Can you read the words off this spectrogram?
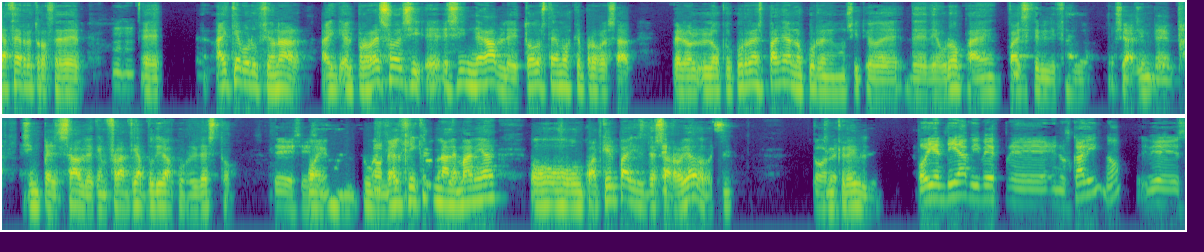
hace retroceder. Eh, hay que evolucionar. el progreso es, innegable, todos tenemos que progresar. Pero lo que ocurre en España no ocurre en ningún sitio de, Europa, ¿eh? país civilizado. O sea, es, impensable que en Francia pudiera ocurrir esto. O en, Bélgica, en Alemania o en cualquier país desarrollado. Es, increíble. Hoy en día vives eh, en Euskadi, ¿no? Vives,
